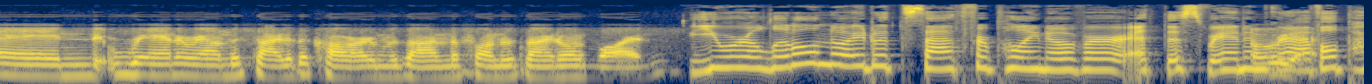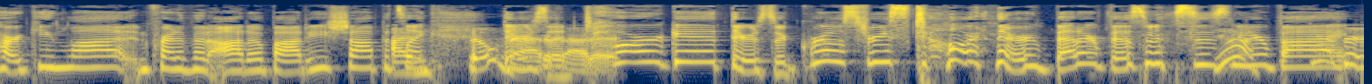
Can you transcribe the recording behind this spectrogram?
and ran around the side of the car and was on the phone with 911. You were a little annoyed with Seth for pulling over at this random Oh, yeah. gravel parking lot in front of an auto body shop. It's I'm like so there's a about it. Target, there's a grocery store, there are better businesses Yeah, nearby. yeah,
